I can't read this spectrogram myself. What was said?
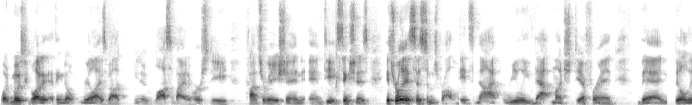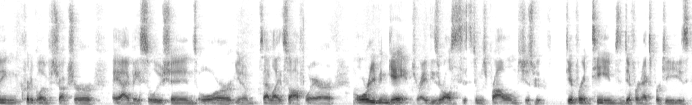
what most people I think don't realize about you know loss of biodiversity, conservation, and de-extinction is it's really a systems problem. It's not really that much different than building critical infrastructure, AI-based solutions, or you know satellite software, or even games, right? These are all systems problems, just with different teams and different expertise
